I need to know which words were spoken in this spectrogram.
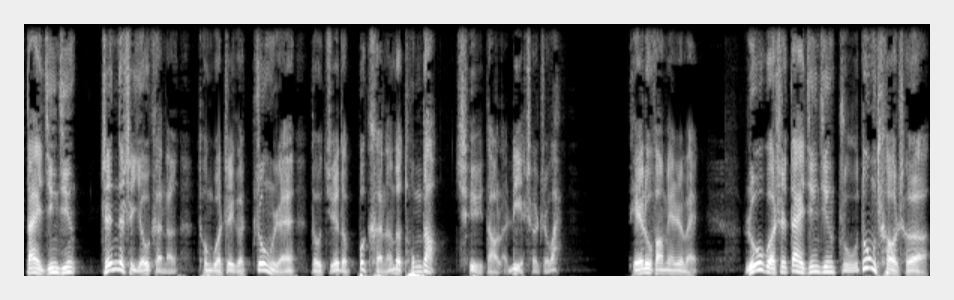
戴晶晶真的是有可能通过这个众人都觉得不可能的通道去到了列车之外。铁路方面认为，如果是戴晶晶主动跳车，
